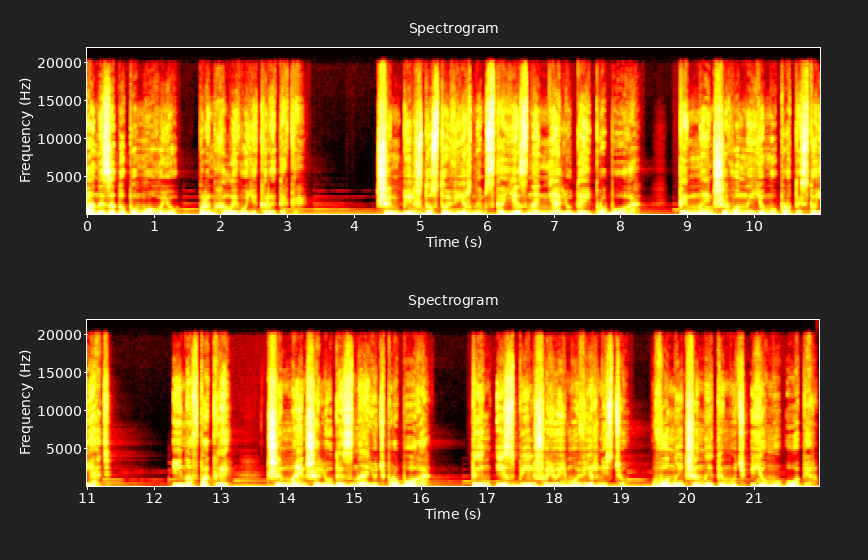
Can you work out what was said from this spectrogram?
а не за допомогою примхливої критики. Чим більш достовірним стає знання людей про Бога, тим менше вони йому протистоять. І навпаки, чим менше люди знають про Бога, тим і з більшою ймовірністю вони чинитимуть йому опір.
